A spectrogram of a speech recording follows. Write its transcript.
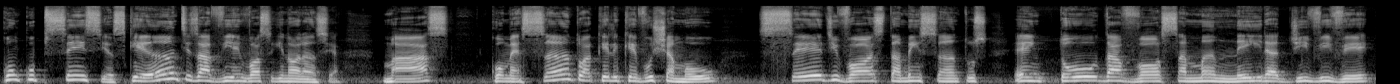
concupiscências que antes havia em vossa ignorância, mas como é santo aquele que vos chamou, sede vós também santos em toda a vossa maneira de viver,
